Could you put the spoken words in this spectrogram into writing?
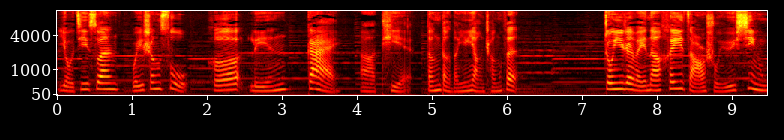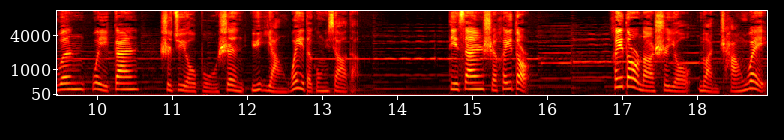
有机酸、维生素和磷、钙啊、铁等等的营养成分。中医认为呢，黑枣属于性温味甘。是具有补肾与养胃的功效的。第三是黑豆，黑豆呢是有暖肠胃、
